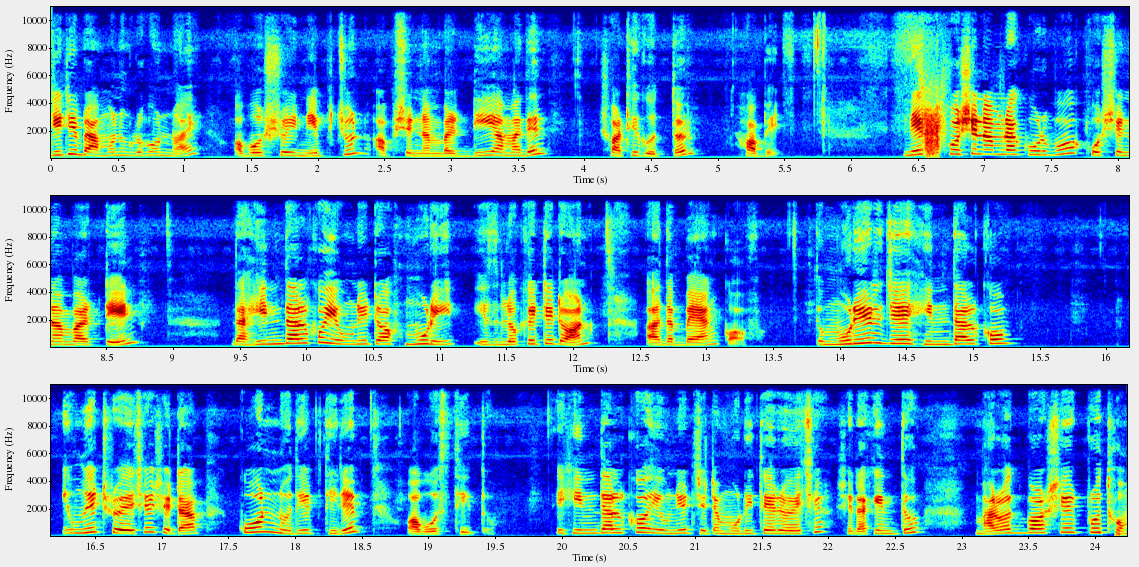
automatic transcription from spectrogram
যেটি ব্রাহ্মণ গ্রহ নয়, অবশ্যই নেপচুন অপশন নাম্বার ডি আমাদের সঠিক উত্তর হবে। নেক্সট কোশ্চেন আমরা করব question number ten the Hindalco unit of Muri is located on the bank of তো মুড়ির যে হিন্দালকো ইউনিট রয়েছে, সেটা কোন নদীর তীরে অবস্থিত? এই হিন্দালকো ইউনিট যেটা মুড়িতে রয়েছে, সেটা কিন্তু ভারতবর্ষের প্রথম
